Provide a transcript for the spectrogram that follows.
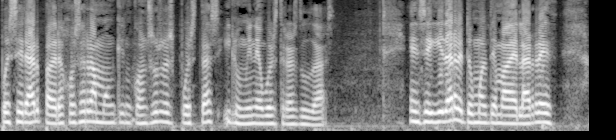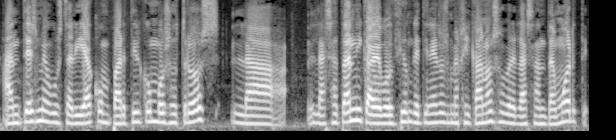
pues será el Padre José Ramón quien con sus respuestas ilumine vuestras dudas. Enseguida retomo el tema de la red. Antes me gustaría compartir con vosotros la, la, satánica devoción que tienen los mexicanos sobre la Santa Muerte.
